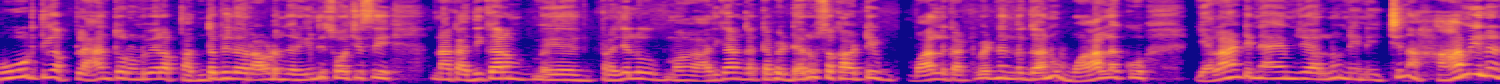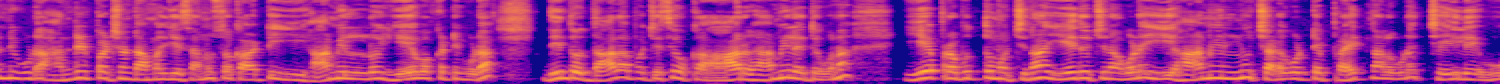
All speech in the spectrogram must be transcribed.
పూర్తిగా ప్లాన్తో రెండు వేల పంతొమ్మిదిలో రావడం జరిగింది. సో వచ్చేసి నాకు అధికారం ప్రజలు అధికారం కట్టబెట్టారు. సో కాబట్టి వాళ్ళు కట్టబెట్టినందుకు గాను వాళ్ళకు ఎలాంటి న్యాయం చేయాలనో నేను ఇచ్చిన హామీలన్నీ కూడా హండ్రెడ్ పర్సెంట్ అమలు చేశాను. సో కాబట్టి ఈ హామీలలో ఏ ఒక్కటి కూడా దీంతో దాదాపు వచ్చేసి ఒక ఆరు హామీలు అయితే కూడా ఏ ప్రభుత్వం వచ్చినా ఏది వచ్చినా కూడా ఈ హామీలను చెడగొట్టే ప్రయత్నాలు కూడా చేయలేవు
